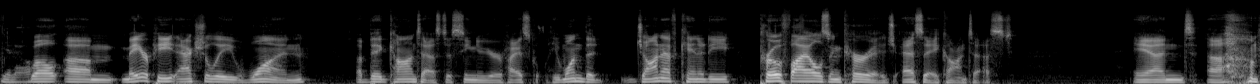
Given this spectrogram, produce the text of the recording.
You know, Well, um, Mayor Pete actually won a big contest his senior year of high school. He won the John F. Kennedy Profiles in Courage essay contest. And um,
